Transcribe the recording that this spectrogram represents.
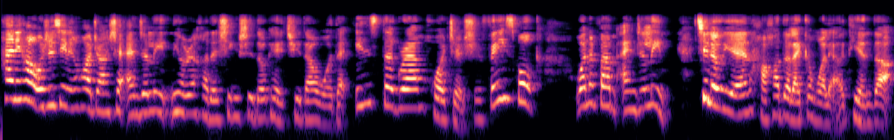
嗨，你好，我是心灵化妆师 Angeline，你有任何的心事都可以去到我的 Instagram 或者是 Facebook。One of them, Angeline，去留言，好好的来跟我聊天的。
